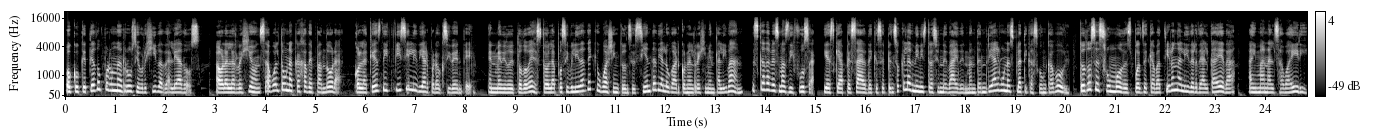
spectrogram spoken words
o coqueteado por una Rusia urgida de aliados. Ahora la región se ha vuelto una caja de Pandora, con la que es difícil lidiar para Occidente. En medio de todo esto, la posibilidad de que Washington se siente a dialogar con el régimen talibán es cada vez más difusa, y es que a pesar de que se pensó que la administración de Biden mantendría algunas pláticas con Kabul, todo se sumó después de que abatieron al líder de Al Qaeda, Ayman al-Zawahiri,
